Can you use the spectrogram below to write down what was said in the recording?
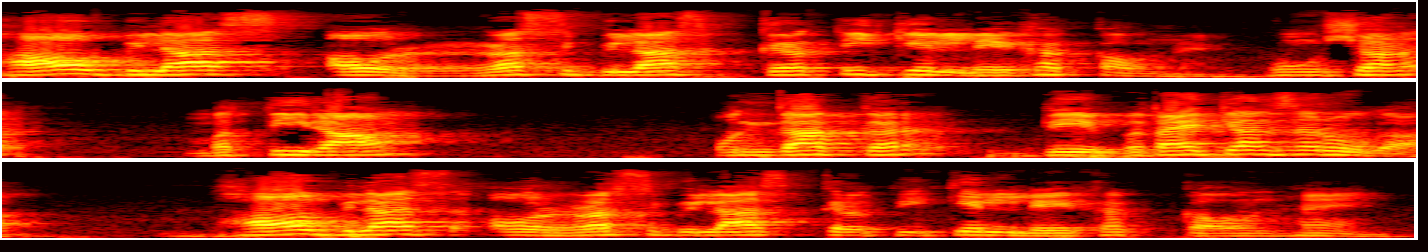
भाव विलास और रस विलास कृति के लेखक कौन है? भूषण, मतीराम, पंगाकर देव बताए क्या आंसर होगा? भाव विलास और रस विलास कृति के लेखक कौन हैं?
